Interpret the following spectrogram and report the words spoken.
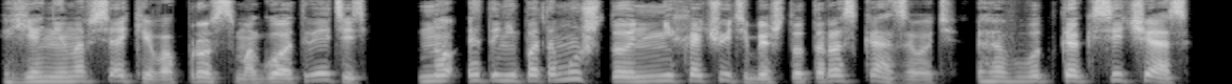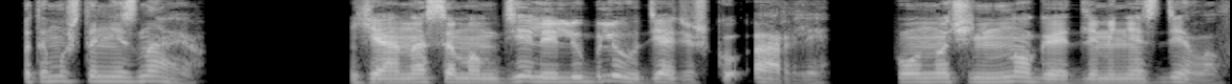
Я не на всякий вопрос смогу ответить, но это не потому, что не хочу тебе что-то рассказывать, а вот как сейчас, потому что не знаю. Я на самом деле люблю дядюшку Арли. Он очень многое для меня сделал.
